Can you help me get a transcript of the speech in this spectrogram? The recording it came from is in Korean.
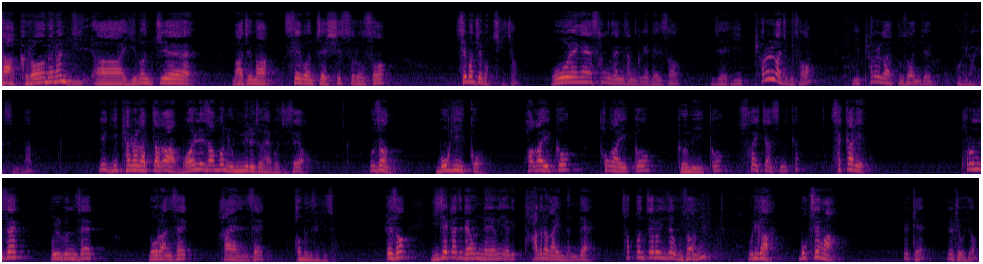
자, 그러면은 이, 아, 이번 주에 마지막 세 번째 시수로서 세 번째 법칙이죠. 오행의 상생상극에 대해서 이제 이 표를 가지고서 이 표를 갖고서 이제 보기로 하겠습니다. 이, 이 표를 갖다가 멀리서 한번 음미를 좀 해보 주세요. 우선 목이 있고 화가 있고 토가 있고 금이 있고 수가 있지 않습니까? 색깔이 푸른색, 붉은색, 노란색, 하얀색, 검은색이죠. 그래서 이제까지 배운 내용이 여기 다 들어가 있는데 첫 번째로 이제 우선 우리가 목생화 이렇게 이렇게 보죠.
